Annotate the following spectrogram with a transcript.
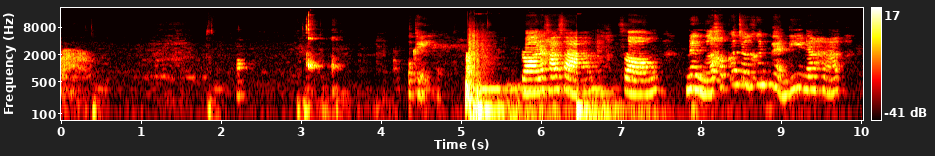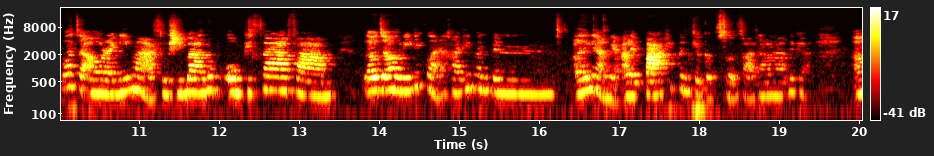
ว้าโอเค รอนะคะสามสองหนึ่งแล้วเขาก็จะขึ้นแผนที่นะคะ ว่าจะเอาอะไรนี้มาซูชิบาร์ลูกอมพิซซ่าฟาร์ม เราจะเอานี้ดีกว่านะคะที่มันเป็นอะไรอย่างเนี่ยอะไรปลาที่เป็นเกี่ยวกับสวนสาธารณะนี่ค่ะ อา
